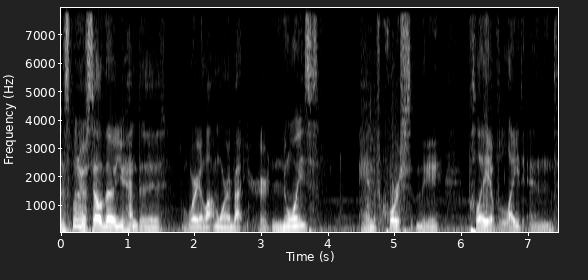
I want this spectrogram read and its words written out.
In Splinter Cell, though, you had to worry a lot more about your noise, and of course, the play of light and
